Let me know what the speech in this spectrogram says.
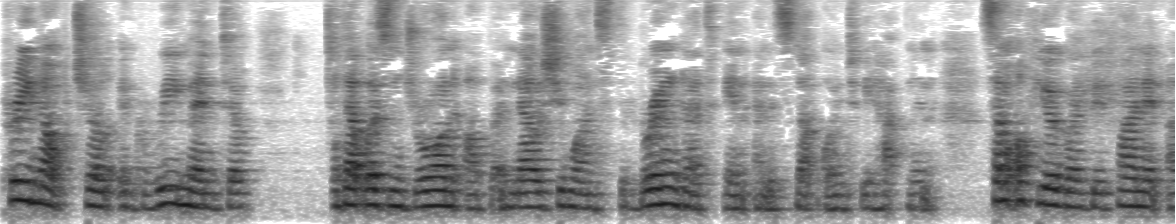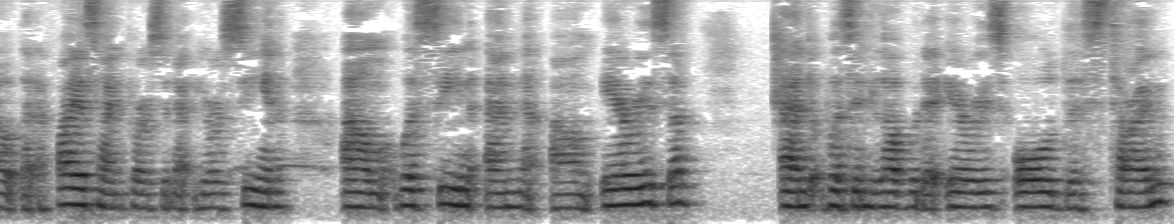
prenuptial agreement that wasn't drawn up and now she wants to bring that in and it's not going to be happening. Some of you are going to be finding out that a fire sign person that you're seeing um, was seen an um, Aries and was in love with the Aries all this time.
